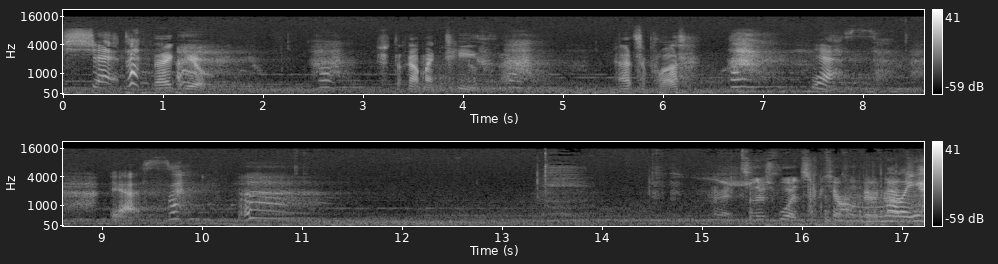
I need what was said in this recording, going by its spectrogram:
shit. Thank you. Still got my teeth. That's a plus. yes. Yes. Alright, so there's wood, so be careful of bear traps. Nelly,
